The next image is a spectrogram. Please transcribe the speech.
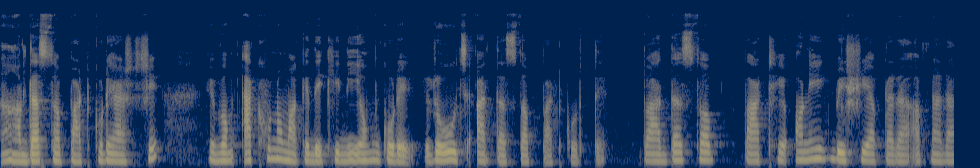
আদ্যাস্তব পাঠ করে আসছে এবং এখনও মাকে দেখি নিয়ম করে রোজ আদ্যাস্তব পাঠ করতে। তো আদ্যাস্তব পাঠে অনেক বেশি আপনারা আপনারা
